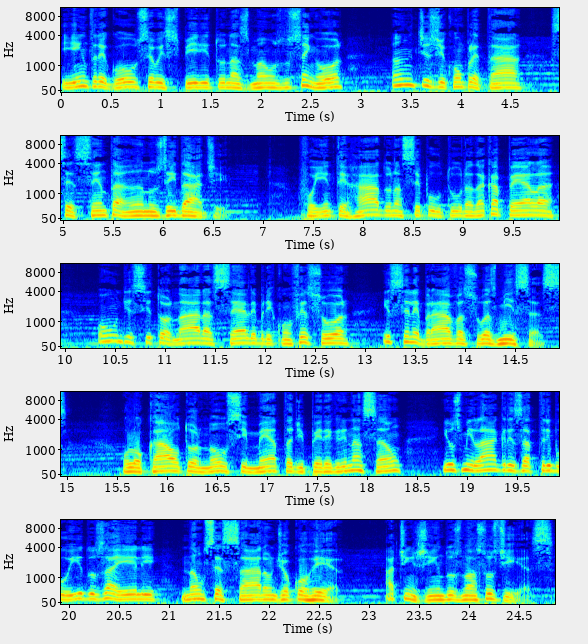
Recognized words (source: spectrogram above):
e entregou seu espírito nas mãos do Senhor antes de completar 60 anos de idade. Foi enterrado na sepultura da capela, onde se tornara célebre confessor e celebrava suas missas. O local tornou-se meta de peregrinação e os milagres atribuídos a ele não cessaram de ocorrer, atingindo os nossos dias.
